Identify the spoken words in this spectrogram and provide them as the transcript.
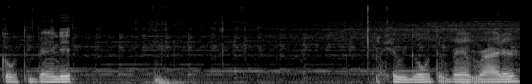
Go with the Bandit. Here we go with the Ram Rider.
